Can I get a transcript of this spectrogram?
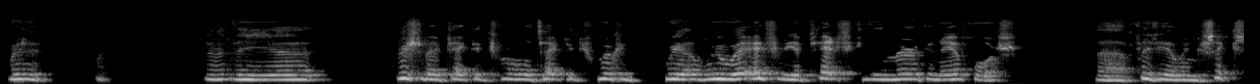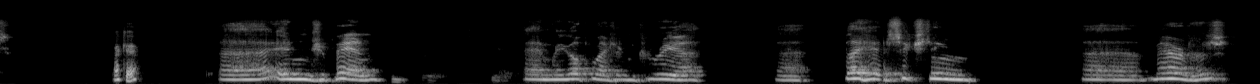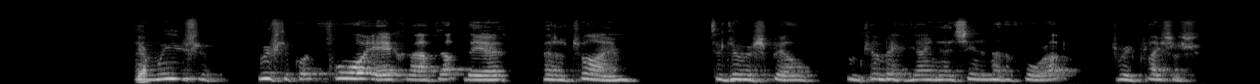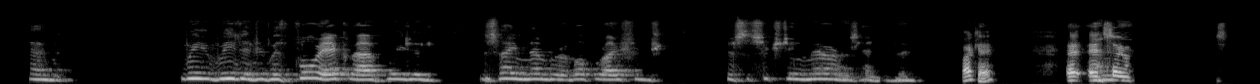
We, we, the the uh, rest of our tactics were all the tactics working. We, uh, we were actually attached to the American Air Force uh, Fleet Air Wing 6 Okay. uh, in Japan, and we operated in Korea. Uh, they had 16 uh, mariners, Yep. and we used to we used to put four aircraft up there at a time to do a spell and come back again and send another four up to replace us. And we we did with four aircraft, we did the same number of operations as the 16 mariners had to do. Okay. And And- so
